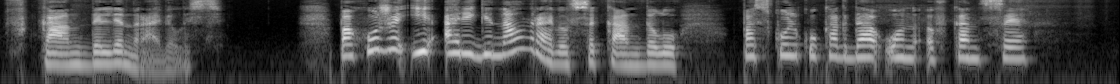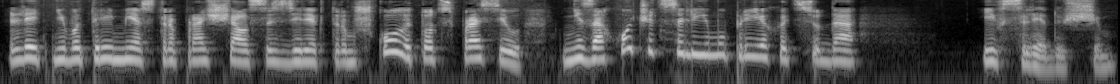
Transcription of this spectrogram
В Канделе нравилось. Похоже, и оригинал нравился Канделу, поскольку, когда он в конце летнего триместра прощался с директором школы, тот спросил, не захочется ли ему приехать сюда и в следующем.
